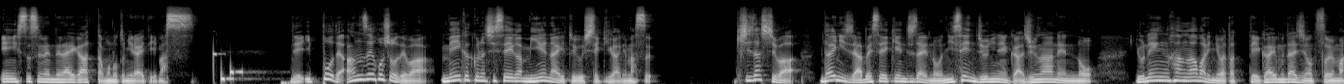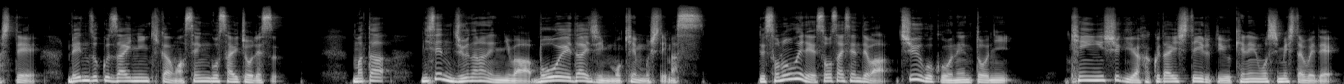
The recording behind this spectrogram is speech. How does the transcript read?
演出する狙いがあったものとみられています。で、一方で安全保障では明確な姿勢が見えないという指摘があります。岸田氏は第二次安倍政権時代の2012年から17年の4年半余りにわたって外務大臣を務めまして、連続在任期間は戦後最長です。また、2017年には防衛大臣も兼務しています。で、その上で総裁選では中国を念頭に権威主義が拡大しているという懸念を示した上で、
